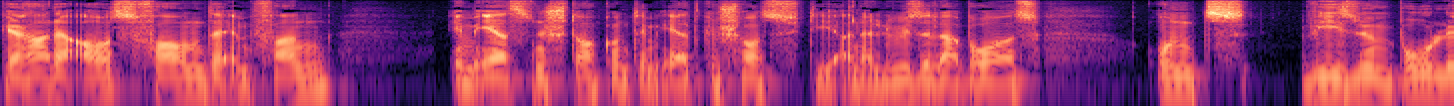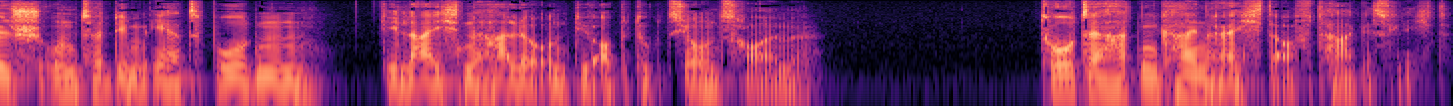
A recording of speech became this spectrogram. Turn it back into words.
Geradeaus Form der Empfang, im ersten Stock und im Erdgeschoss die Analyselabors und wie symbolisch unter dem Erdboden die Leichenhalle und die Obduktionsräume. Tote hatten kein Recht auf Tageslicht.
